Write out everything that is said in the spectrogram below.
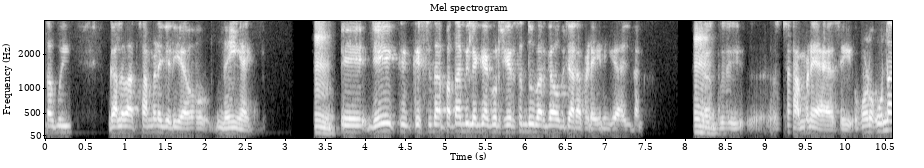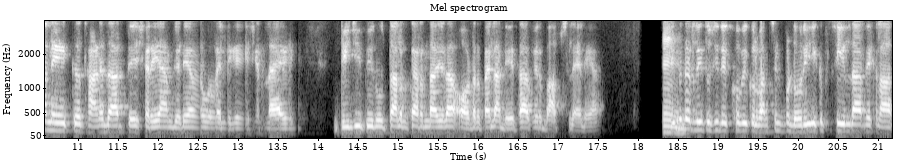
ਤਾਂ ਕੋਈ ਗੱਲਬਾਤ ਸਾਹਮਣੇ ਜਿਹੜੀ ਆ ਉਹ ਨਹੀਂ ਆਈ। ਹੂੰ। ਤੇ ਜੇ ਕਿਸੇ ਦਾ ਪਤਾ ਵੀ ਲੱਗਿਆ ਗੁਰਸ਼ੇਰ ਸੰਧੂ ਵਰਗਾ ਉਹ ਵਿਚਾਰਾ ਫੜਿਆ ਹੀ ਨਹੀਂ ਗਿਆ ਅਜੇ ਤੱਕ। ਹੂੰ। ਕੋਈ ਸਾਹਮਣੇ ਆਇਆ ਸੀ। ਹੁਣ ਉਹਨਾਂ ਨੇ ਇੱਕ ਥਾਣੇਦਾਰ ਤੇ ਸ਼ਰੇਆਮ ਜਿਹੜੇ ਉਹ ਐਲੀਗੇਸ਼ਨ ਲਾਏ। ਡੀਜੀਪੀ ਨੂੰ ਤਲਬ ਕਰਨ ਦਾ ਜਿਹੜਾ ਆਰਡਰ ਪਹਿਲਾਂ ਦੇਤਾ ਫਿਰ ਵਾਪਸ ਲੈ ਲਿਆ। ਹੂੰ। ਸਿਮਿਲਰਲੀ ਤੁਸੀਂ ਦੇਖੋ ਵੀ ਕੁਲਵੰਤ ਸਿੰਘ ਪੰਡੋਰੀ ਇੱਕ ਤਹਿਸੀਲਦਾਰ ਦੇ ਖਿਲਾਫ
